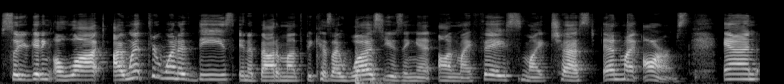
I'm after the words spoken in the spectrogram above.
So you're getting a lot. I went through one of these in about a month because i was using it on my face my chest and my arms. And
